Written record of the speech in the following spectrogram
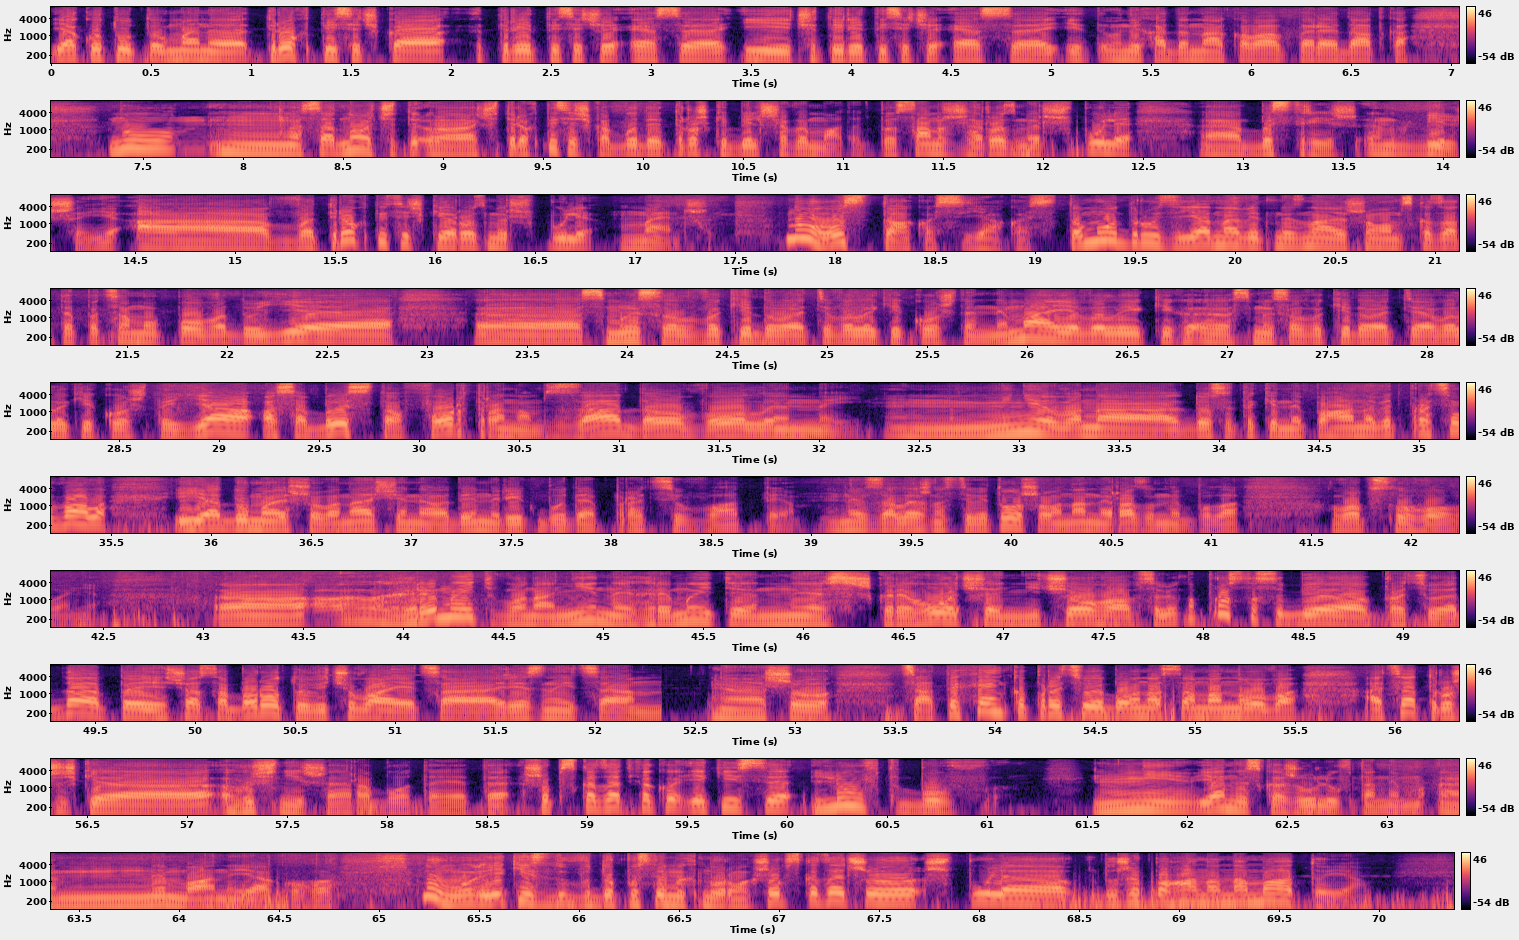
як отут у мене 3000, 3000 S і 4000 S, і у них одинакова передатка, ну, м, все одно 4000 буде трошки більше виматувати, бо сам ж розмір шпулі е, більший, а в 3000 розмір шпулі менший. Ну, ось так ось якось. Тому, друзі, я навіть не знаю, що вам сказати по цьому поводу. Є е, смисл викидувати великі кошти, немає великих е, смисл викидувати великі кошти. Я особисто Фортраном задоволений. Мені вона досить таки непогано відпрацювала, і я думаю, що вона ще не один рік буде працювати, незалежності від того, що вона ні разу не була в обслуговуванні. Е, Гримить вона ні, не гримить, не шкрегоче, нічого абсолютно. Просто собі працює. Да, під час обороту відчувається різниця. е, Що ця тихенько працює, бо вона сама нова, а ця трошечки е, гучніше працює. Щоб сказати, якийсь люфт був. Ні, я не скажу, люфта нема, е, нема ніякого. Ну, якісь в допустимих нормах. Щоб сказати, що шпуля дуже погано наматує.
